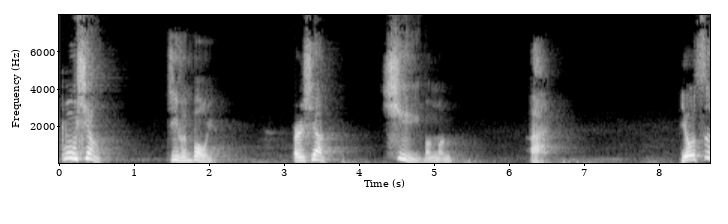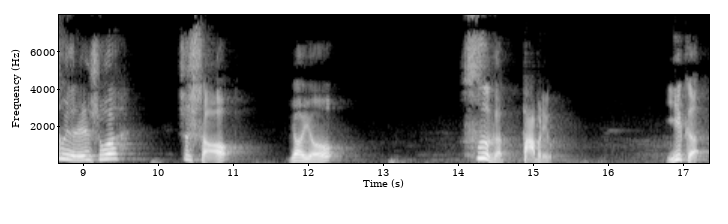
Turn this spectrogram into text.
不像疾风暴雨，而像细雨蒙蒙。哎，有智慧的人说，至少要有四个 W。一个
